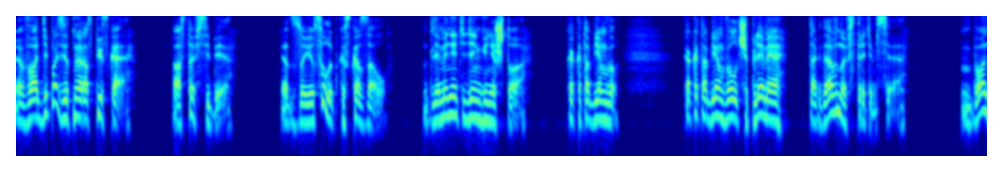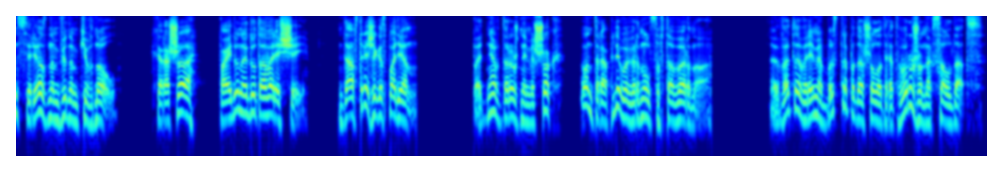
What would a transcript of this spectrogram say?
Вот депозитная расписка. Оставь себе». Эдзуи с улыбкой сказал. Для меня эти деньги ничто. Как отобьем... Как отобьем волчье племя, тогда вновь встретимся». Бон серьезным видом кивнул. «Хорошо, пойду найду товарищей. До встречи, господин!» Подняв дорожный мешок, он торопливо вернулся в таверну. В это время быстро подошел отряд вооруженных солдат.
